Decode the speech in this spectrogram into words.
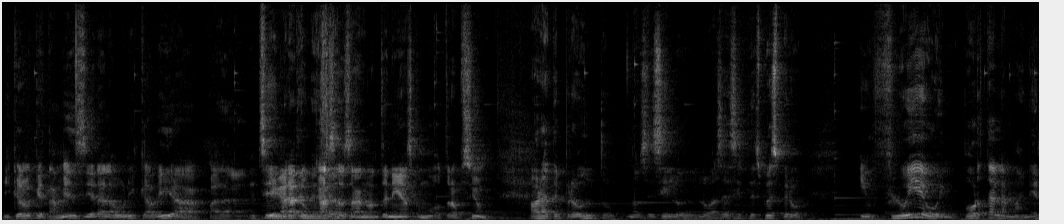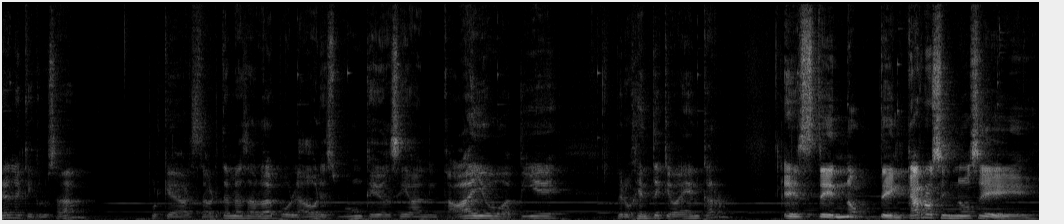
Y creo que también si era la única vía para Sí, llegar no a tu casa, o sea, no tenías como otra opción. Ahora te pregunto, no sé si lo, lo vas a decir después, pero ¿influye o importa la manera en la que cruzaban? Porque hasta ahorita me has hablado de pobladores, supongo que ellos iban en caballo, a pie, pero gente que vaya en carro. Este, no, de en carro sí no se.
